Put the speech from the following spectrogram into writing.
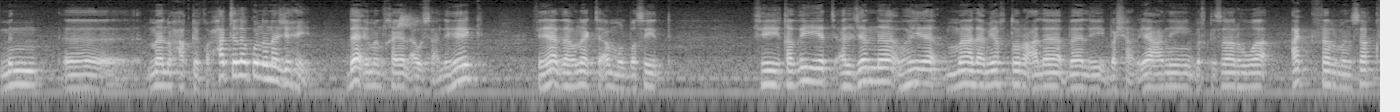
من آه، ما نحققه. حتى لو كنا ناجحين دائما الخيال أوسع. لهيك في هذا هناك تأمل بسيط في قضية الجنة وهي ما لم يخطر على بال بشر. يعني باختصار هو أكثر من سقف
